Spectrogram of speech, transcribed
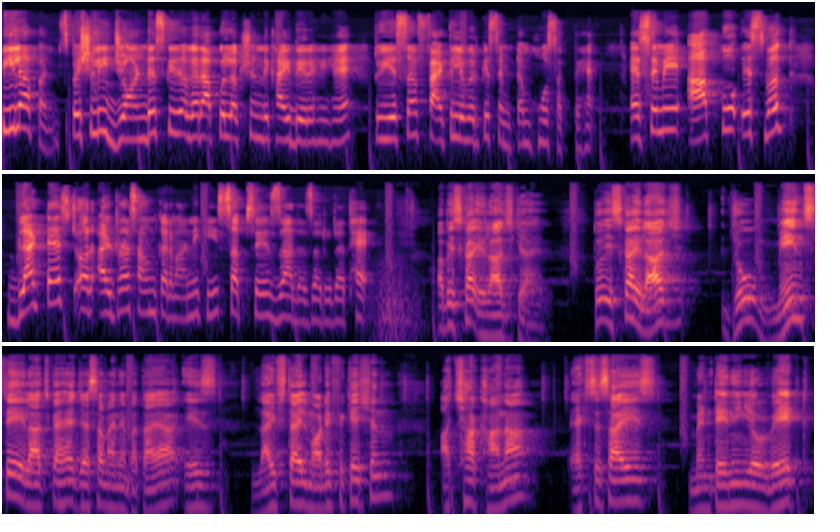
पीलापन स्पेशली जॉन्डिस के अगर आपको लक्षण दिखाई दे रहे हैं तो ये सब फैटी लिवर के सिम्टम हो सकते हैं। ऐसे में आपको इस वक्त ब्लड टेस्ट और अल्ट्रासाउंड करवाने की सबसे ज़्यादा ज़रूरत है। अब इसका इलाज क्या है? तो इसका इलाज, जो मेन स्टे इलाज का है, जैसा मैंने बताया इज़ लाइफस्टाइल मॉडिफिकेशन अच्छा खाना एक्सरसाइज मेंटेनिंग योर वेट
